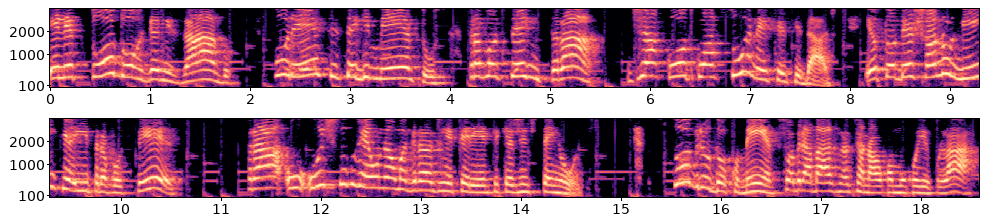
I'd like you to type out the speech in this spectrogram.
ele é todo organizado por esses segmentos para você entrar de acordo com a sua necessidade. Eu estou deixando o link aí para vocês para o, o Estudo Reúne é uma grande referência que a gente tem hoje. Sobre o documento, sobre a Base Nacional Comum Curricular,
